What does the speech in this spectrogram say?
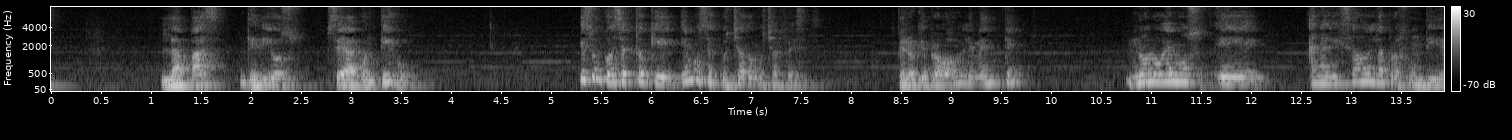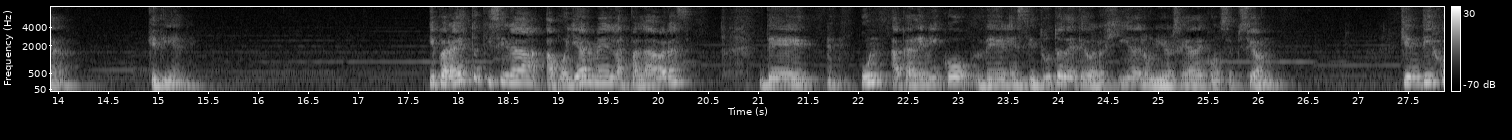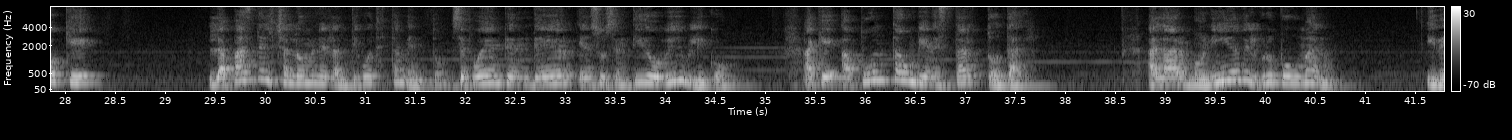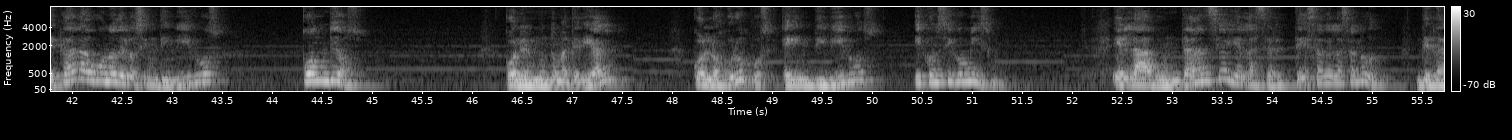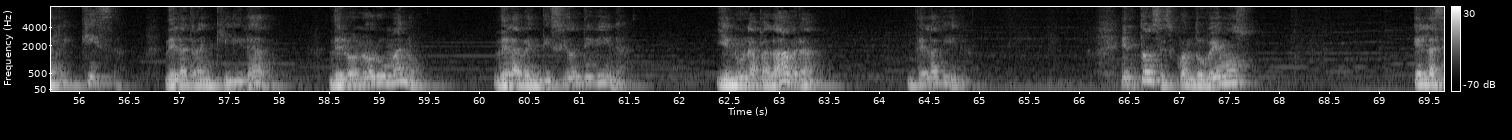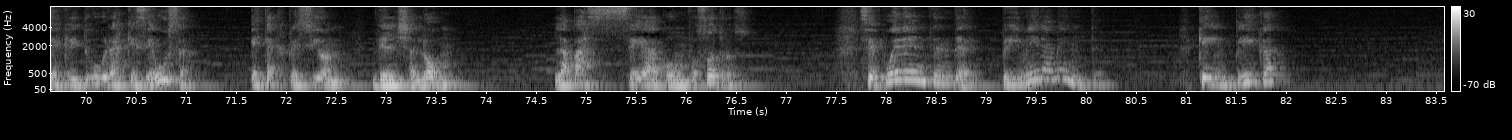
la paz de Dios sea contigo, es un concepto que hemos escuchado muchas veces, pero que probablemente no lo hemos eh, analizado en la profundidad que tiene. Y para esto quisiera apoyarme en las palabras de un académico del Instituto de Teología de la Universidad de Concepción, quien dijo que la paz del shalom en el Antiguo Testamento se puede entender en su sentido bíblico a que apunta a un bienestar total, a la armonía del grupo humano, y de cada uno de los individuos con Dios, con el mundo material, con los grupos e individuos y consigo mismo, en la abundancia y en la certeza de la salud, de la riqueza, de la tranquilidad, del honor humano, de la bendición divina y en una palabra, de la vida. Entonces, cuando vemos en las escrituras que se usa esta expresión del shalom, la paz sea con vosotros, se puede entender primeramente que implica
